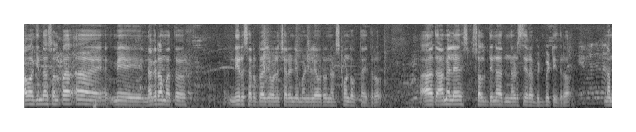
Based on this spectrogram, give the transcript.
ಆವಾಗಿಂದ ಸ್ವಲ್ಪ ಮೀ ಮೇ, ನಗರ ಮತ್ತು ನೀರು ಸರಬರಾಜು, ಒಳಚರಂಡಿ ಮಂಡಳಿಯವರು ನಡ್ಸ್ಕೊಂಡು ಹೋಗ್ತಾಯಿದ್ರು ಅದು ಆಮೇಲೆ ಸ್ವಲ್ಪ ದಿನ ಅದು ನಡೆಸಿರೋ ಬಿಟ್ಬಿಟ್ಟಿದ್ರು. ನಮ್ಮ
